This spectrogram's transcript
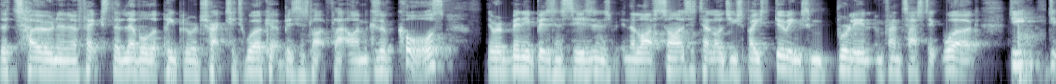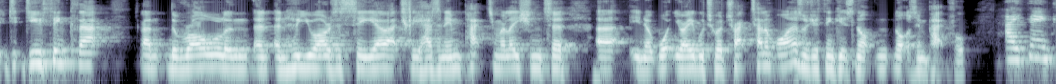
the tone and affects the level that people are attracted to work at a business like Flatiron. Because of course, there are many businesses in, the life sciences technology space doing some brilliant and fantastic work. Do you, do, do you think that um, the role and, and, and, who you are as a CEO actually has an impact in relation to uh, you know what you're able to attract talent wise, or do you think it's not not as impactful? I think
